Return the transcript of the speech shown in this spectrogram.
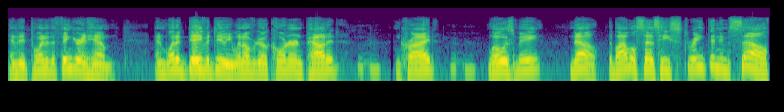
And they pointed the finger at him. And what did David do? He went over to a corner and pouted and cried, Woe is me. No, the Bible says he strengthened himself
